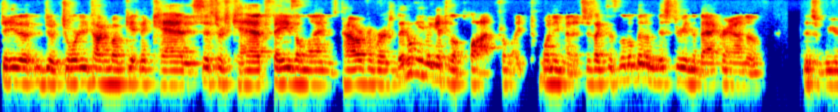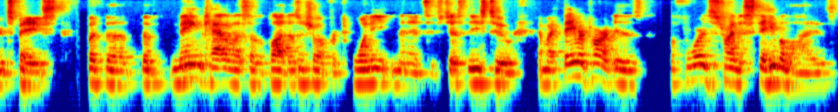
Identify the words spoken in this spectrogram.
Data, Geordi talking about getting a cat, his sister's cat, phase alignments, power conversion. They don't even get to the plot for like 20 minutes. There's like this little bit of mystery in the background of this weird space but the the main catalyst of the plot doesn't show up for 20 minutes. It's just these two. And my favorite part is LaForge's trying to stabilize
